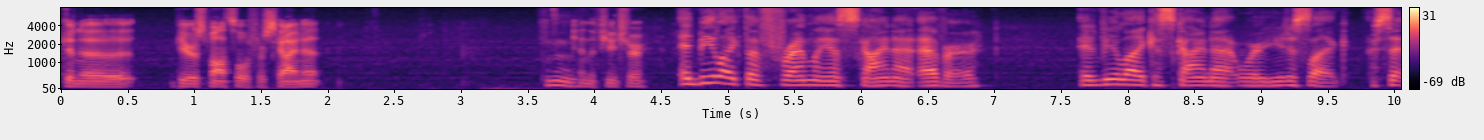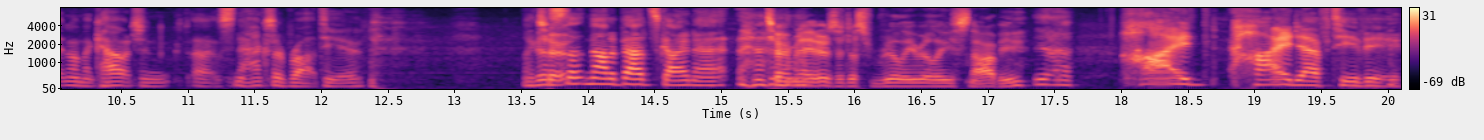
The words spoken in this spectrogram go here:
gonna be responsible for Skynet Hmm. in the future? It'd be like the friendliest Skynet ever. It'd be like a Skynet where you just like sitting on the couch and uh, snacks are brought to you. Like that's Ter- not a bad Skynet. Terminators are just really, really snobby. yeah, high high def TV.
